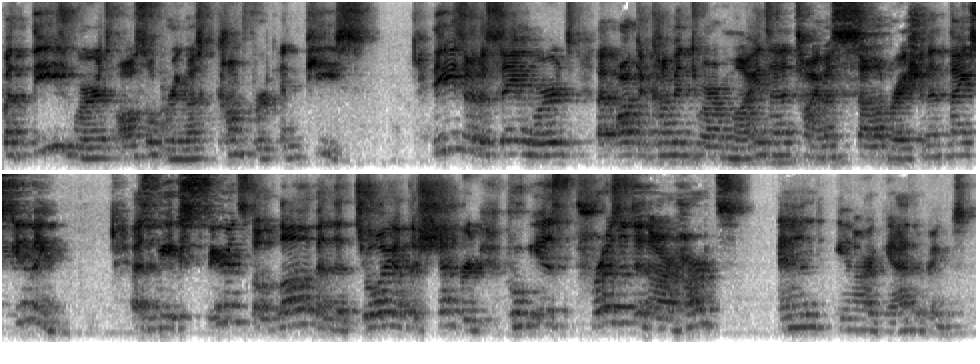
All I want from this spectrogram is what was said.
But these words also bring us comfort and peace. These are the same words that ought to come into our minds at a time of celebration and thanksgiving. As we experience the love and the joy of the shepherd who is present in our hearts and in our gatherings.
